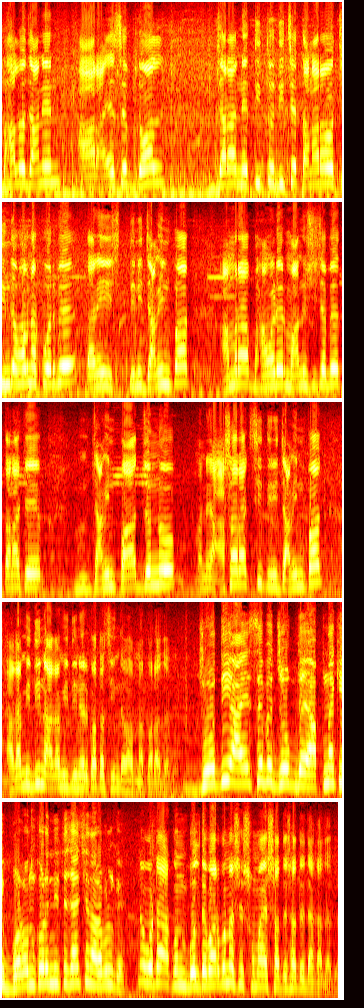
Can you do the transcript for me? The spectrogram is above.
ভালো জানেন আর আইএসএফ দল যারা নেতৃত্ব দিচ্ছে তানারাও চিন্তাভাবনা করবে তানি তিনি জামিন পাক। আমরা ভাঙড়ের মানুষ হিসেবে তানাকে জামিন পাওয়ার জন্য মানে আশা রাখছি তিনি জামিন পাক। আগামী দিন আগামী দিনের কথা চিন্তা ভাবনা করা যাবে। যদি আইএসএফে যোগ দেয় আপনাকে বরণ করে নিতে চাইছেন আর বলকে না ওটা এখন বলতে পারব না সে সময়ের সাথে সাথে দেখা যাবে।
